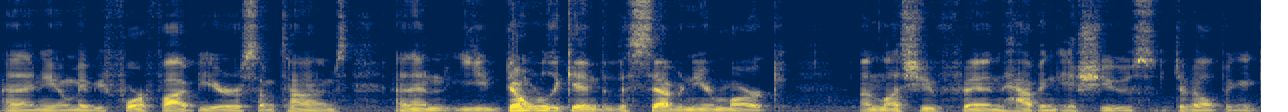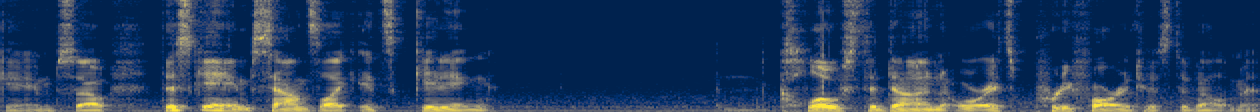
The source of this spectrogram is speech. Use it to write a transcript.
And then, you know, maybe four or five years sometimes. And then you don't really get into the seven year mark unless you've been having issues developing a game. So this game sounds like it's getting close to done or it's pretty far into its development.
